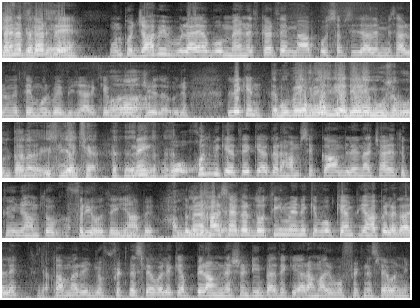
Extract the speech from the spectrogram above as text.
محنت کرتے ہیں۔ ان کو جہاں بھی بلایا وہ محنت کرتے ہیں۔ میں آپ کو سب سے زیادہ مثال دوں گی تیمور بھائی بیچارے کے۔ وہ لیکن تیمور بھائی انگریزی دنے منہ سے بولتا نا اس لیے اچھا ہے۔ نہیں وہ خود بھی کہتے ہیں کہ اگر ہم سے کام لینا چاہے تو کیوں نہیں ہم تو فری ہوتے ہیں یہاں پہ۔ تو میرے خیال سے اگر دو تین مہینے کے وہ کیمپ یہاں پہ لگا لیں تو ہماری جو فٹنس لیول ہے کہ پھر ہم نیشنل ٹیم پہ آتے کہ یار ہماری وہ فٹنس لیول نہیں۔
